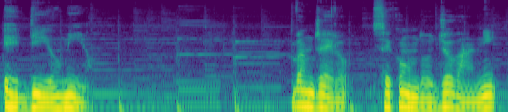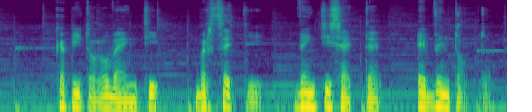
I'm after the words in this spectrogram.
e Dio mio. Vangelo secondo Giovanni, capitolo 20, versetti 27 e 28.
